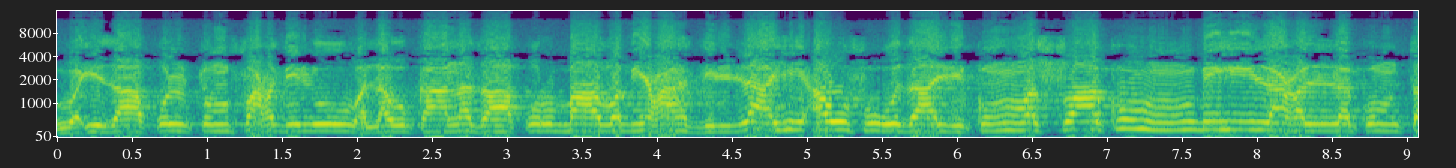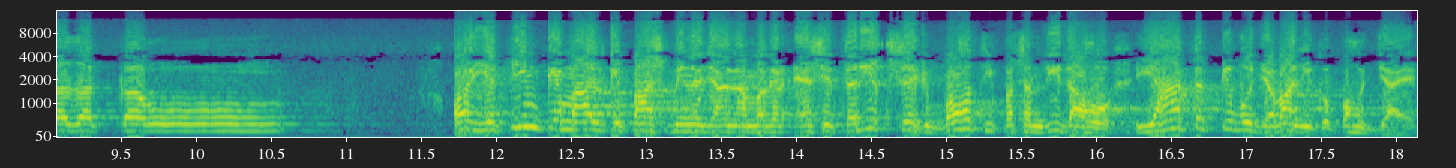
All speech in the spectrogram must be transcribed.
وَإِذَا قُلْتُمْ فَاعْدِلُوا وَلَوْ كَانَ ذَا قُرْبَى وَبِعَهْدِ اللَّهِ أَوْفُوا ذَلِكُمْ وَصَّاكُمْ بِهِ لَعَلَّكُمْ تَذَكَّرُونَ۔ اور یتیم کے مال کے پاس بھی نہ جانا مگر ایسے طریق سے کہ بہت ہی پسندیدہ ہو، یہاں تک کہ وہ جوانی کو پہنچ جائے۔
